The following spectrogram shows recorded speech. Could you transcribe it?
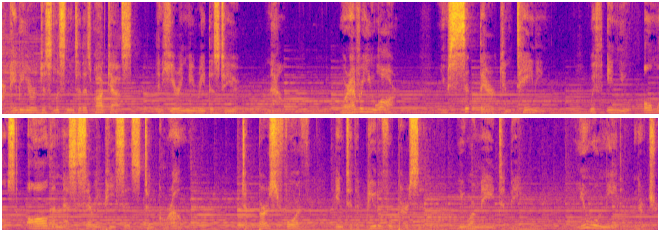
Or maybe you're just listening to this podcast and hearing me read this to you now. Wherever you are, you sit there containing within you almost all the necessary pieces to grow, to burst forth into the beautiful person you are made to be. You will need nurture.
